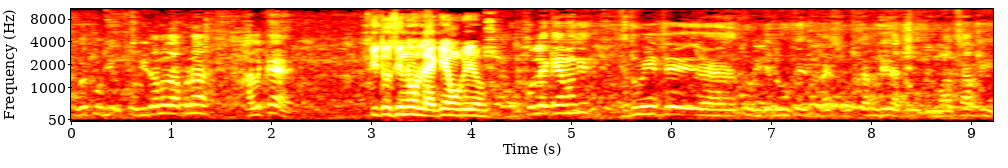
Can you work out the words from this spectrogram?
ਕਿਉਂਕਿ ਧੂਰੀ ਧੂਰੀ ਦਾ ਉਹਨਾਂ ਦਾ ਆਪਣਾ ਹਲਕਾ ਹੈ। ਕੀ ਤੁਸੀਂ ਉਹਨਾਂ ਨੂੰ ਲੈ ਕੇ ਆਓਗੇ ਜੋ? ਬਿਲਕੁਲ ਲੈ ਕੇ ਆਵਾਂਗੇ? ਜਦੋਂ ਵੀ ਇੱਥੇ ਧੂਰੀ ਦੇ ਲੋਕ ਮਹਿਸੂਸ ਕਰਨਗੇ ਅੱਜ ਮਾਨ ਸਾਹਿਬ ਦੀ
